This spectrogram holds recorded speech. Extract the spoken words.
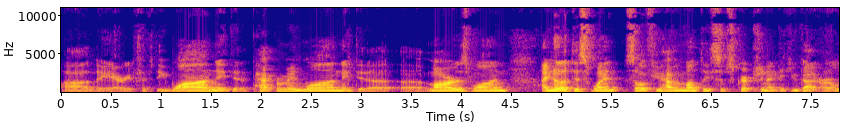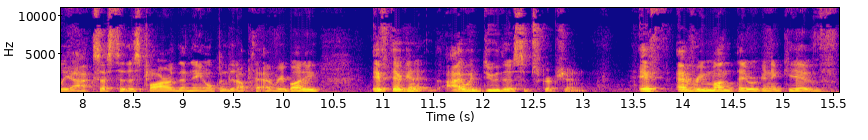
uh, the Area 51, they did a Peppermint one, they did a, a, Mars one. I know that this went, so if you have a monthly subscription, I think you got early access to this bar, and then they opened it up to everybody. If they're gonna, I would do the subscription. If every month they were gonna give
